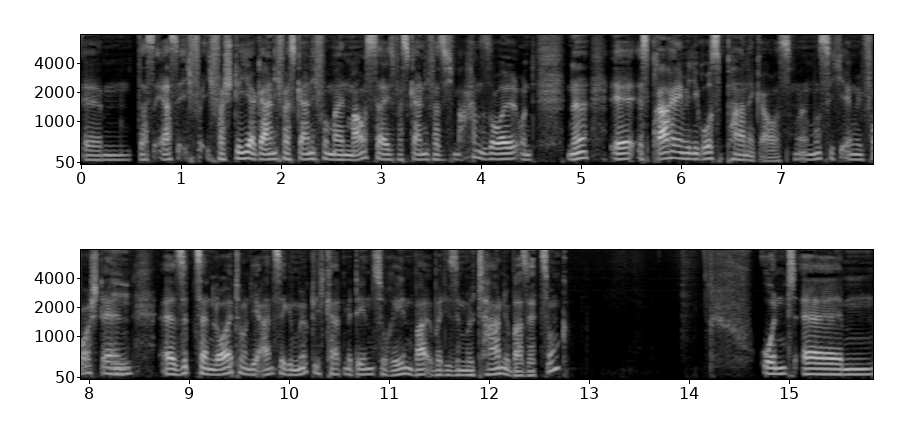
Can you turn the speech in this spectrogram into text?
ähm, das erste, ich, ich verstehe ja gar nicht, weiß gar nicht, wo mein Maus da ist, ich weiß gar nicht, was ich machen soll. Und ne, äh, es brach irgendwie die große Panik aus. Man muss sich irgendwie vorstellen, mhm. äh, 17 Leute und die einzige Möglichkeit, mit denen zu reden, war über die Simultanübersetzung. Und ähm,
